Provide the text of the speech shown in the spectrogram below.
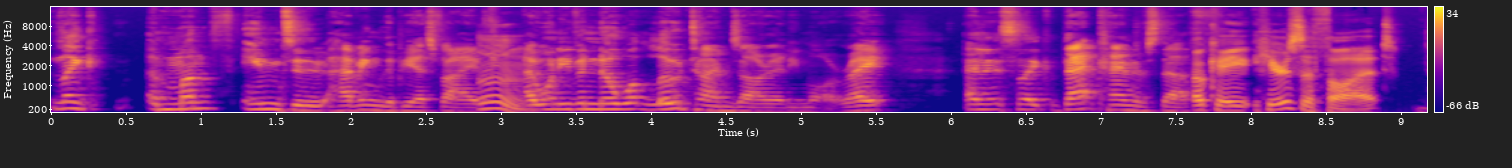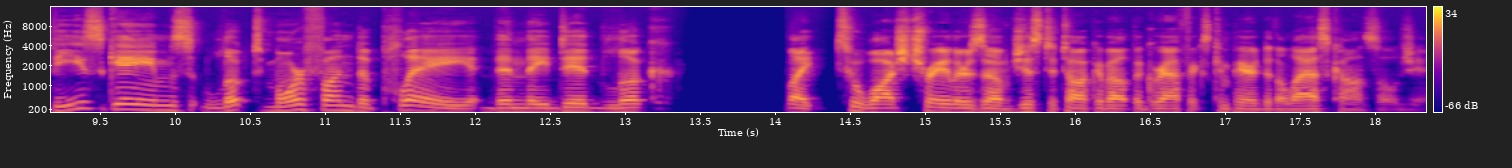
like a month into having the PS5, Mm. I won't even know what load times are anymore, right? And it's like that kind of stuff. Okay, here's a thought. These games looked more fun to play than they did look like to watch trailers of just to talk about the graphics compared to the last console gen.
